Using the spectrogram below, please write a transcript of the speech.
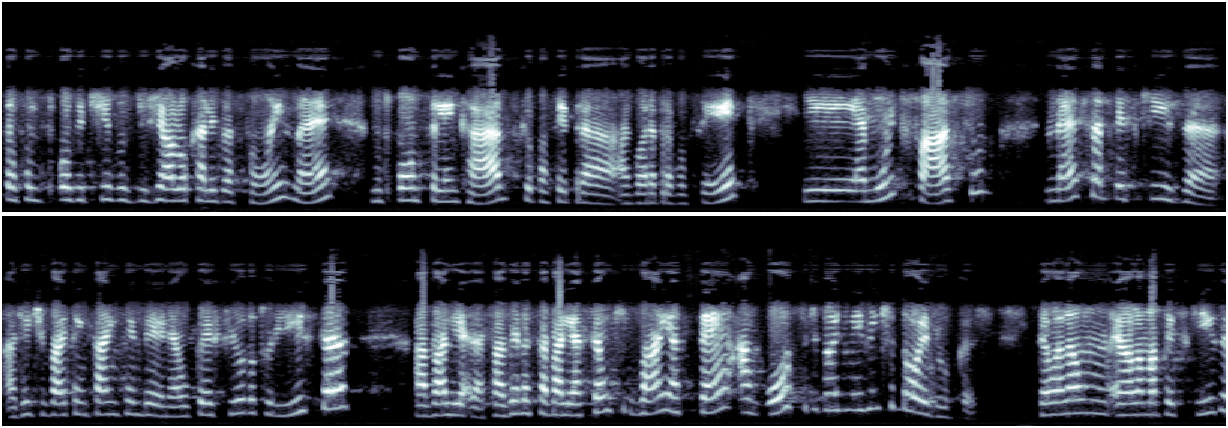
são com dispositivos de geolocalizações, né? Nos pontos elencados, que eu passei pra, agora para você. E é muito fácil. Nessa pesquisa, a gente vai tentar entender né, o perfil do turista, avalia, fazendo essa avaliação que vai até agosto de 2022, Lucas. Então, ela é, um, ela é uma pesquisa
